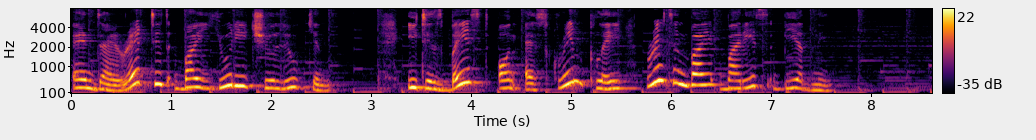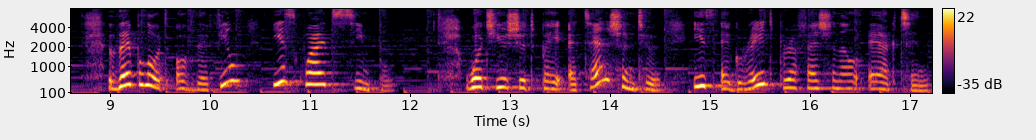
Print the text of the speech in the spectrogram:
and directed by Yuri Chulyukin. It is based on a screenplay written by Boris Biedny. The plot of the film is quite simple. What you should pay attention to is a great professional acting.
